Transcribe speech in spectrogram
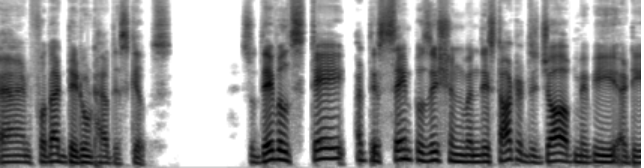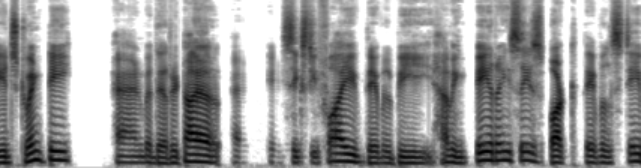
and for that they don't have the skills. So they will stay at the same position when they started the job, maybe at age 20, and when they retire at age 65, they will be having pay raises, but they will stay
